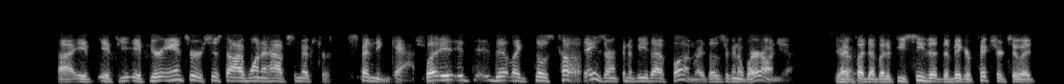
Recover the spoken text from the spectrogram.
Uh, if if you, if your answer is just I want to have some extra spending cash, but it, it, it like those tough days aren't going to be that fun, right? Those are going to wear on you. Yeah. Right? But but if you see the the bigger picture to it,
